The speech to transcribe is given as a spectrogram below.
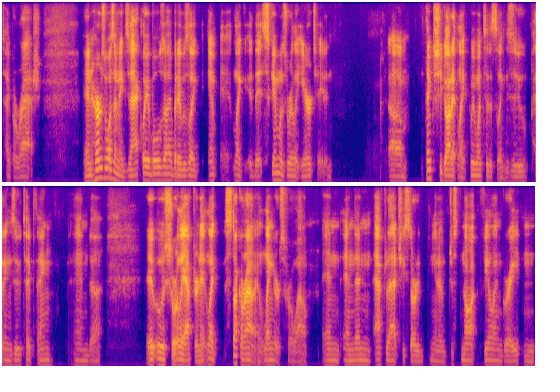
type of rash. And hers wasn't exactly a bullseye, but it was like eh, like the skin was really irritated. Um, I think she got it like we went to this like zoo petting zoo type thing, and uh, it was shortly after, and it like stuck around and it lingers for a while. And and then after that, she started you know just not feeling great, and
